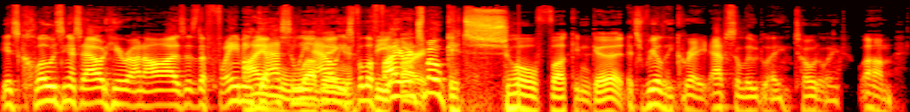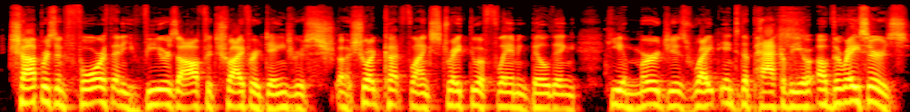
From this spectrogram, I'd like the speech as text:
is closing us out here on Oz as the flaming I gasoline alley is full of fire and smoke. It's so fucking good. It's really great. Absolutely. Totally. Um, Chopper's in fourth and he veers off to try for a dangerous sh- uh, shortcut, flying straight through a flaming building. He emerges right into the pack of the of the racers.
